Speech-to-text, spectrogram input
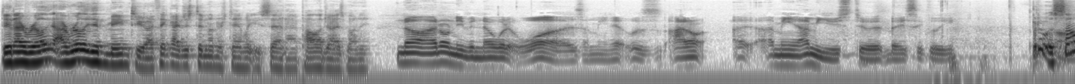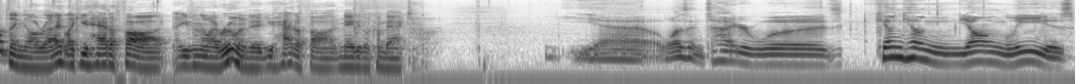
Did I really? I really didn't mean to. I think I just didn't understand what you said. I apologize, Bunny. No, I don't even know what it was. I mean, it was. I don't. I, I mean, I'm used to it basically. But it was um, something, though, right? Like you had a thought, even though I ruined it. You had a thought. Maybe they'll come back to you. Yeah, it wasn't Tiger Woods. Kyung Hyung Yong Lee is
